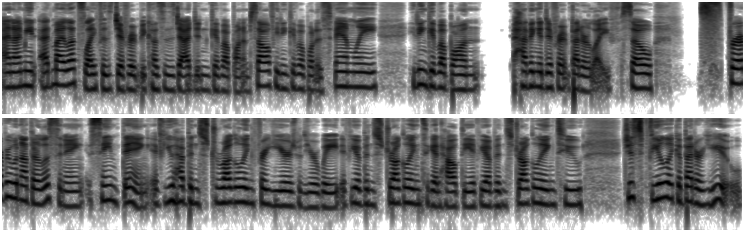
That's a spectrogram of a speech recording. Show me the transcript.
And i mean ed mylett's life is different because his dad didn't give up on himself. He didn't give up on his family. He didn't give up on having a different better life. So for everyone out there listening, same thing. If you have been struggling for years with your weight, if you have been struggling to get healthy, if you have been struggling to just feel like a better you,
